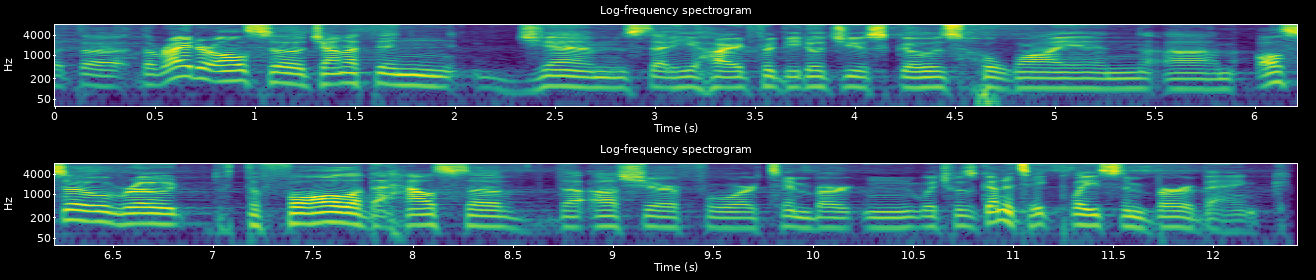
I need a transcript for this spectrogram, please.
But the, the writer also, Jonathan Gems, that he hired for Beetlejuice Goes Hawaiian, um, also wrote The Fall of the House of the Usher for Tim Burton, which was going to take place in Burbank.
